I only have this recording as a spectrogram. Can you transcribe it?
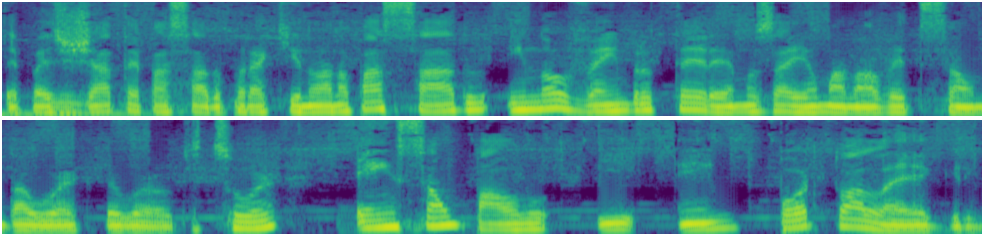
Depois de já ter passado por aqui no ano passado, em novembro teremos aí uma nova edição da Work the World Tour em São Paulo e em Porto Alegre.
